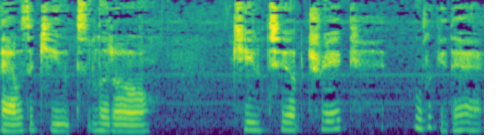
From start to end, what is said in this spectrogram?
That was a cute little Q-tip trick. Oh, look at that.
